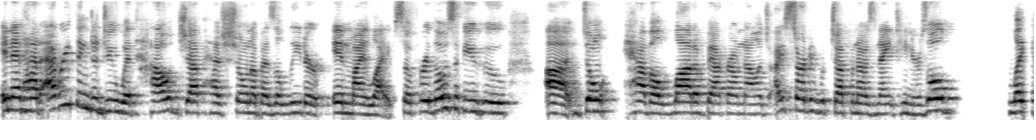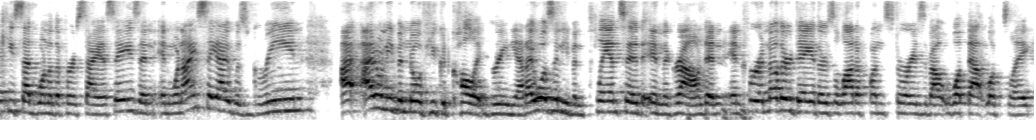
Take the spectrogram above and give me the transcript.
And it had everything to do with how jeff has shown up as a leader in my life. So for those of you who uh, don't have a lot of background knowledge i started with jeff when i was 19 years old like he said, one of the first ISAs. And, and when I say I was green, I, I, don't even know if you could call it green yet. I wasn't even planted in the ground. And, and for another day, there's a lot of fun stories about what that looked like.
